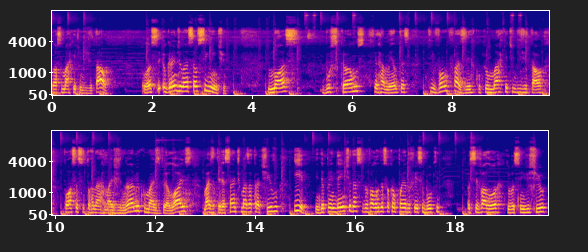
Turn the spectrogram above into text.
nosso marketing digital, o, lance, o grande lance é o seguinte: nós buscamos ferramentas que vão fazer com que o marketing digital possa se tornar mais dinâmico, mais veloz, mais interessante, mais atrativo e, independente do valor da sua campanha do Facebook, esse valor que você investiu,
